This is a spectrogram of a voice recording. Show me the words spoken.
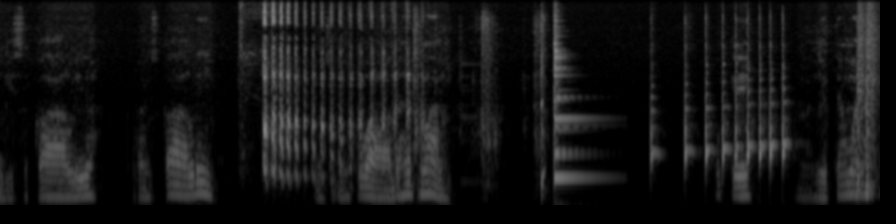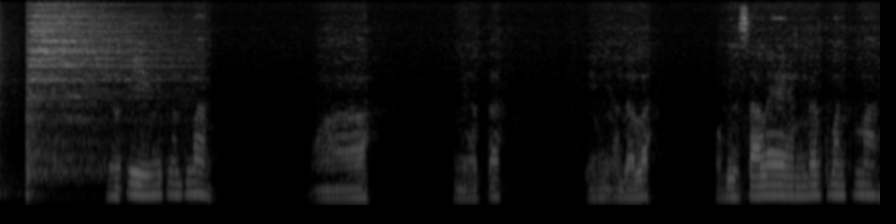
tinggi sekali ya keren sekali. Masukkan ke wadah ya teman oke lanjut yang mana yang ini teman-teman wah ternyata ini adalah mobil salender teman-teman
